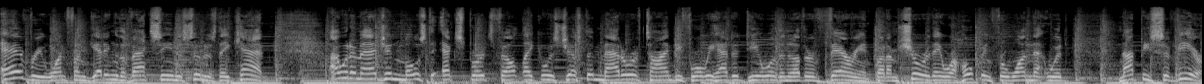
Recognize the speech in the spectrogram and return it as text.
everyone from getting the vaccine as soon as they can. I would imagine most experts felt like it was just a matter of time before we had to deal with another variant, but I'm sure they were hoping for one that would not be severe.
